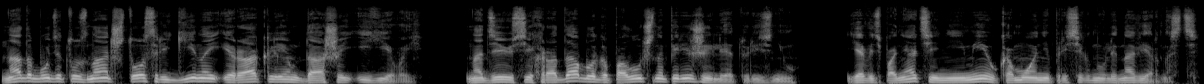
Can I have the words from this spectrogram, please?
надо будет узнать, что с Региной, Ираклием, Дашей и Евой. Надеюсь, их рода благополучно пережили эту резню. Я ведь понятия не имею, кому они присягнули на верность.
